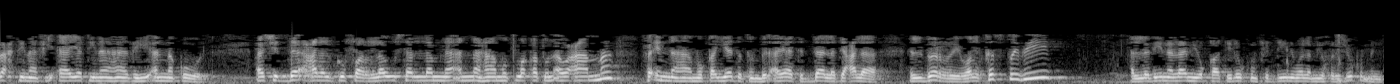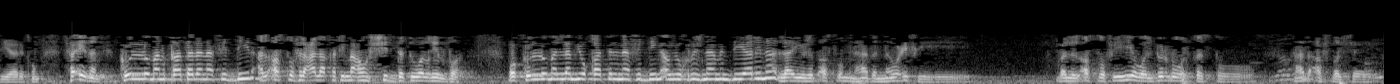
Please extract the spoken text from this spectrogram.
بحثنا في آيتنا هذه أن نقول أشداء على الكفار لو سلمنا أنها مطلقة أو عامة فإنها مقيدة بالآيات الدالة على البر والقسط الذين لم يقاتلوكم في الدين ولم يخرجوكم من دياركم. فإذا كل من قاتلنا في الدين الأصل في العلاقة معه الشدة والغلظة. وكل من لم يقاتلنا في الدين أو يخرجنا من ديارنا لا يوجد أصل من هذا النوع فيه. بل الأصل فيه هو البر والقسط. هذا أفضل شيء.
